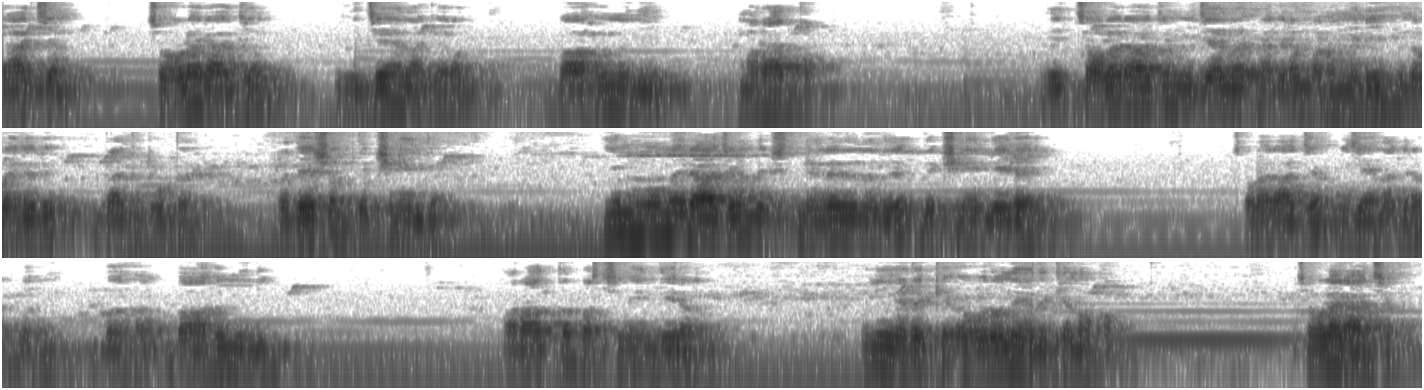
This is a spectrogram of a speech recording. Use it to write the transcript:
രാജ്യം ചോളരാജ്യം വിജയനഗരം ബഹുമിനി മറാത്ത. ഇത് ചോളരാജ്യം വിജയനഗരം ബഹുമിനി എന്നുള്ളതിനൊരു ബ്രാക്കറ്റ് കൊടുത്തിട്ടുണ്ട്. പ്രദേശം ദക്ഷിണേന്ത്യ. ഈ മൂന്ന് രാജ്യവും നിലനിന്നത് ദക്ഷിണേന്ത്യയിലായിരുന്നു. ചോളരാജ്യം വിജയനഗരം ബഹു ബഹ ബാഹുമിനി. മറാത്ത പശ്ചിമേന്ത്യയിലാണ്. ഇനി ഏതൊക്കെ ഓരോന്ന് ഏതൊക്കെ നോക്കാം. ചോളരാജ്യം.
